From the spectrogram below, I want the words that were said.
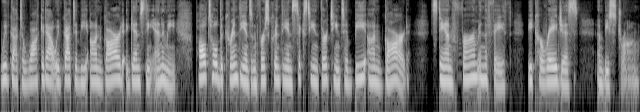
We've got to walk it out. We've got to be on guard against the enemy. Paul told the Corinthians in 1 Corinthians 16, 13 to be on guard, stand firm in the faith, be courageous, and be strong.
